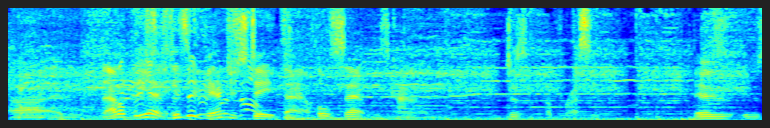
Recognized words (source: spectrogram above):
Uh, and that'll be it. His advantage state that whole set was kind of just oppressive. It was, it was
